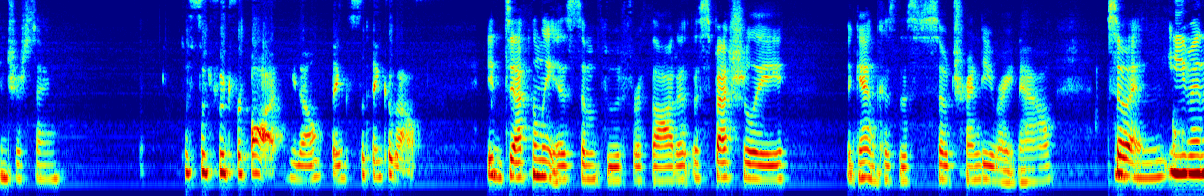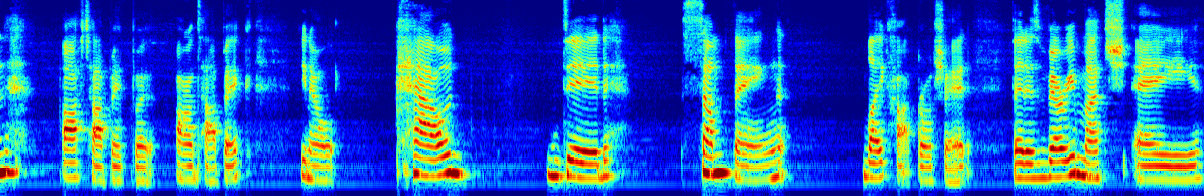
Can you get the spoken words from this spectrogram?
Interesting. Just some food for thought, you know, things to think about. It definitely is some food for thought, especially again because this is so trendy right now. So Mhm. even off topic, but on topic, you know, how did something like hot girl shit that is very much a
